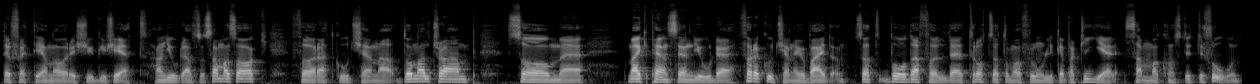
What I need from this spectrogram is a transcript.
den 6 januari 2021. Han gjorde alltså samma sak för att godkänna Donald Trump som eh, Mike Pence sen gjorde för att godkänna Joe Biden. Så att båda följde, trots att de var från olika partier, samma konstitution.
